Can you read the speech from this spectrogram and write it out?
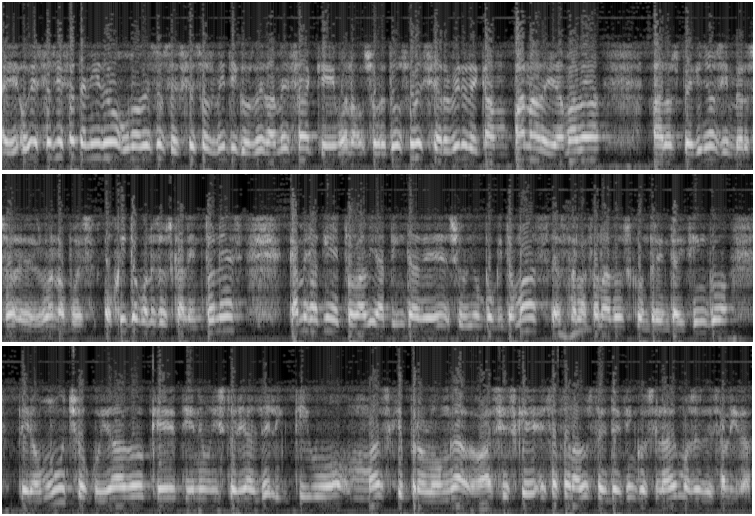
eh, hoy estos días ha tenido uno de esos excesos míticos de Gamesa que, bueno, sobre todo suele servir de campana de llamada a los pequeños inversores. Bueno, pues ojito con esos calentones. Gamesa tiene todavía pinta de subir un poquito más, hasta la zona 2,35, pero mucho cuidado que tiene un historial delictivo más que prolongado. Así es que esa zona 2,35, si la vemos, es de salida.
